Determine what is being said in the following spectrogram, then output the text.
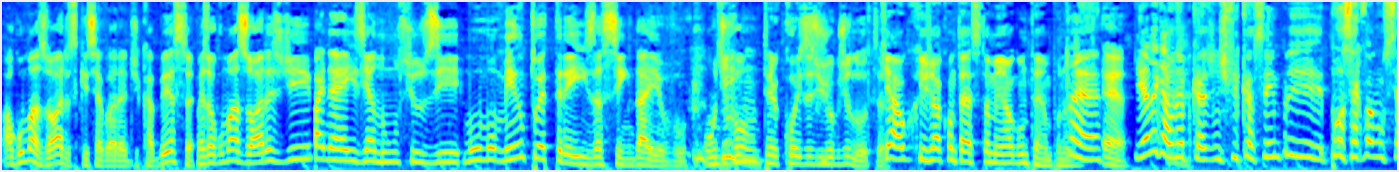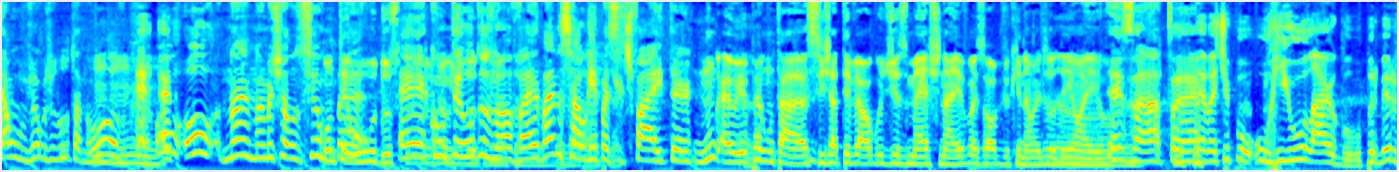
algumas horas, que esse agora é de cabeça, mas algumas horas de painéis e anúncios e um momento E3, assim, da Evo, onde vão ter coisas de jogo de luta. Que é algo que já acontece também há algum tempo, né? É. É. E é legal, né? Porque a gente fica sempre. Pô, será que vai anunciar um jogo de luta novo? É, ou, ou, né? Normalmente anunciam. Conteúdos É, é conteúdos novos. Vai, tem. vai anunciar alguém pra Street Fighter. Nunca- Eu ia perguntar se já teve algo de Smash na Evo, mas óbvio que não, eles odeiam a Evo. Exato, é. É, mas tipo, o Ryu Largo, o primeiro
